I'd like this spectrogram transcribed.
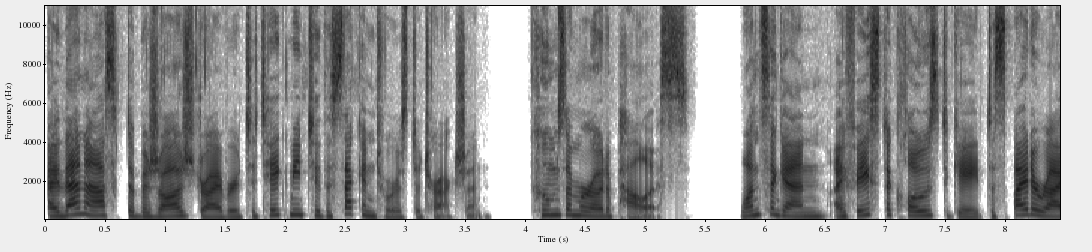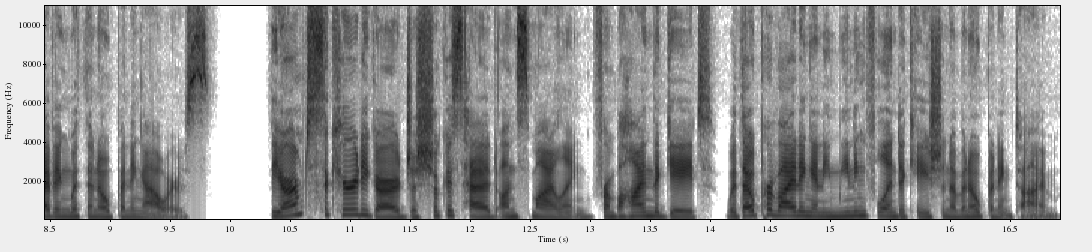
I then asked a Bajaj driver to take me to the second tourist attraction, Kumsa Moroda Palace. Once again, I faced a closed gate despite arriving within opening hours. The armed security guard just shook his head, unsmiling, from behind the gate without providing any meaningful indication of an opening time.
